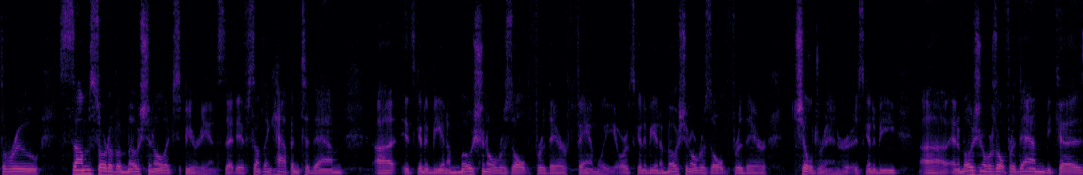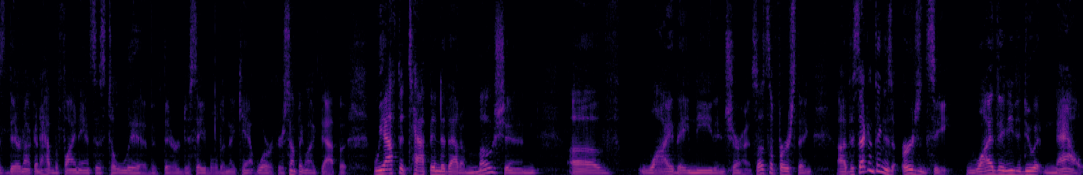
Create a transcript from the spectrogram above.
through some sort of emotional experience. That if something happened to them, uh, it's going to be an emotional result for their family, or it's going to be an emotional result for their children, or it's going to be uh, an emotional result for them because they're not going to have the finances to live if they're disabled and they can't work, or something like that. But we have to tap into that emotion of why they need insurance. So that's the first thing. Uh, the second thing is urgency. Why they need to do it now.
